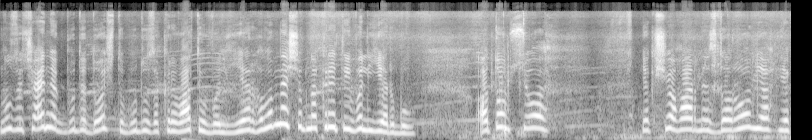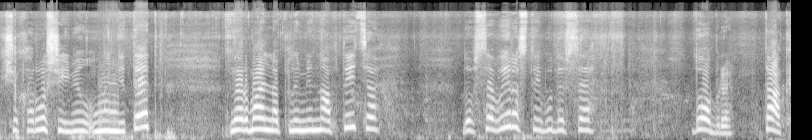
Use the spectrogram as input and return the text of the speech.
Ну, звичайно, як буде дощ, то буду закривати вольєр. Головне, щоб накритий вольєр був. А то все, якщо гарне здоров'я, якщо хороший імунітет, нормальна племінна птиця, то все виросте і буде все добре. Так,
